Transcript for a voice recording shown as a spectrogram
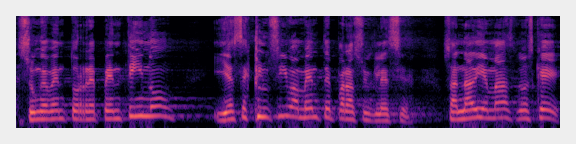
es un evento repentino y es exclusivamente para su iglesia. O sea, nadie más, no es que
